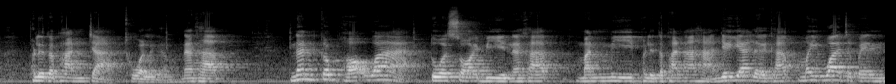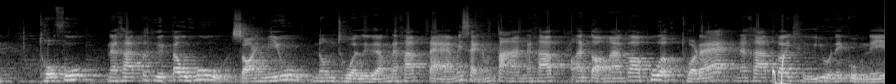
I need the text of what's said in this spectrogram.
ำผลิตภัณฑ์จากถั่วเหลืองนะครับ นั่นก็เพราะว่าตัวซอยบีนนะครับ มันมีผลิตภัณฑ์อาหารเยอะแยะเลยครับ ไม่ว่าจะเป็นโทฟุนะครับ ก็คือเต้าหู้ ซอยมิ้วนมถั่วเหลืองนะครับ แต่ไม่ใส่น้ำตาลนะครับ อันต่อมาก็พวกถั่วแระนะครับ ก็ถืออยู่ในกลุ่มนี้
